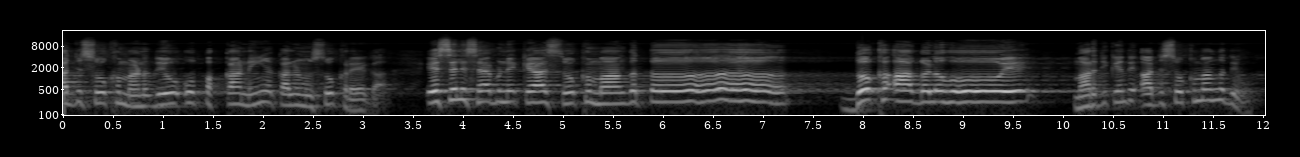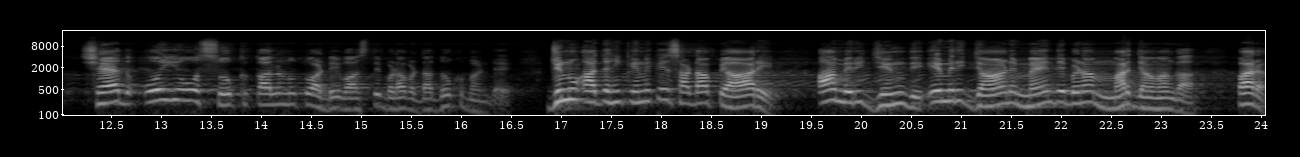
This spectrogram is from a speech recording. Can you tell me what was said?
ਅੱਜ ਸੁੱਖ ਮੰਨਦੇ ਹੋ, ਉਹ ਪੱਕਾ ਨਹੀਂ ਹੈ ਕੱਲ ਨੂੰ ਸੁੱਖ ਰਹੇਗਾ। ਇਸ ਲਈ ਸਾਹਿਬ ਨੇ ਕਿਹਾ, ਸੁੱਖ ਮੰਗਤ, ਦੁੱਖ ਆਗਲ ਹੋਏ। ਮਹਾਰਾਜ ਕਹਿੰਦੇ, ਅੱਜ ਸੁੱਖ ਮੰਗਦੇ ਹੋ? ਸ਼ਾਇਦ ਉਹੀ ਉਹ ਸੁੱਖ ਕੱਲ ਨੂੰ ਤੁਹਾਡੇ ਵਾਸਤੇ ਬੜਾ ਵੱਡਾ ਦੁੱਖ ਬਣ ਜਾਏ। ਜਿਹਨੂੰ ਅੱਜ ਅਸੀਂ ਕਹਿੰਨੇ ਕਿ ਸਾਡਾ ਪਿਆਰ ਏ ਆ ਮੇਰੀ ਜਿੰਦ ਏ, ਇਹ ਮੇਰੀ ਜਾਨ ਮੈਂ ਦੇ ਬਿਨਾ ਮਰ ਜਾਵਾਂਗਾ। ਪਰ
